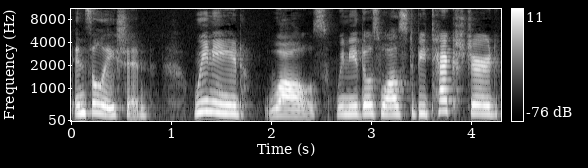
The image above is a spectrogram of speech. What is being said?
insulation. We need walls. We need those walls to be textured.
